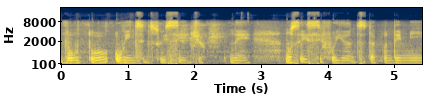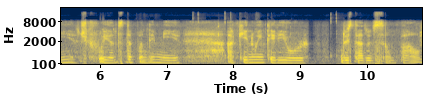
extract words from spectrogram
voltou o índice de suicídio, né? Não sei se foi antes da pandemia, acho que foi antes da pandemia. Aqui no interior do estado de São Paulo,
